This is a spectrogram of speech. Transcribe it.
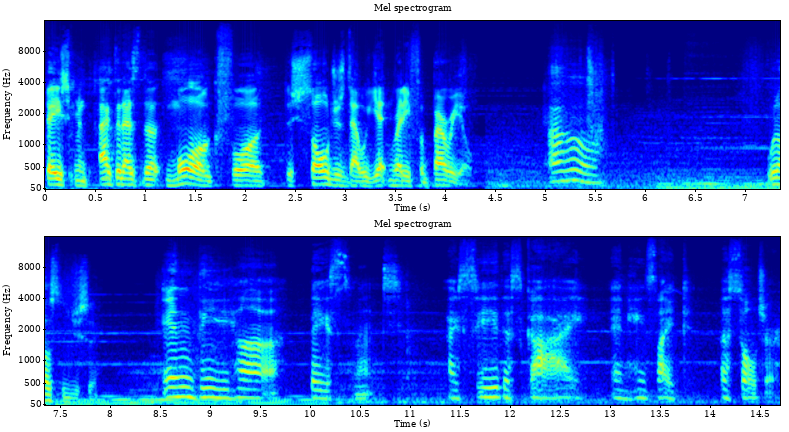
basement acted as the morgue for the soldiers that were getting ready for burial. Oh. What else did you say? In the uh, basement, I see this guy, and he's like a soldier.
